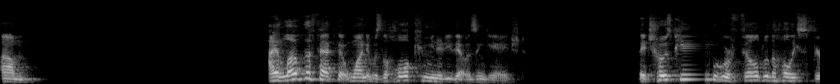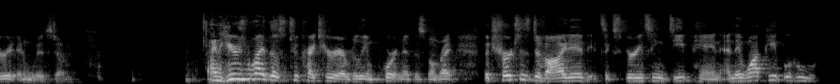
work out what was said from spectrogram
Um, I love the fact that one, it was the whole community that was engaged. They chose people who were filled with the Holy Spirit and wisdom. And here's why those two criteria are really important at this moment, right? The church is divided, it's experiencing deep pain, and they want people who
